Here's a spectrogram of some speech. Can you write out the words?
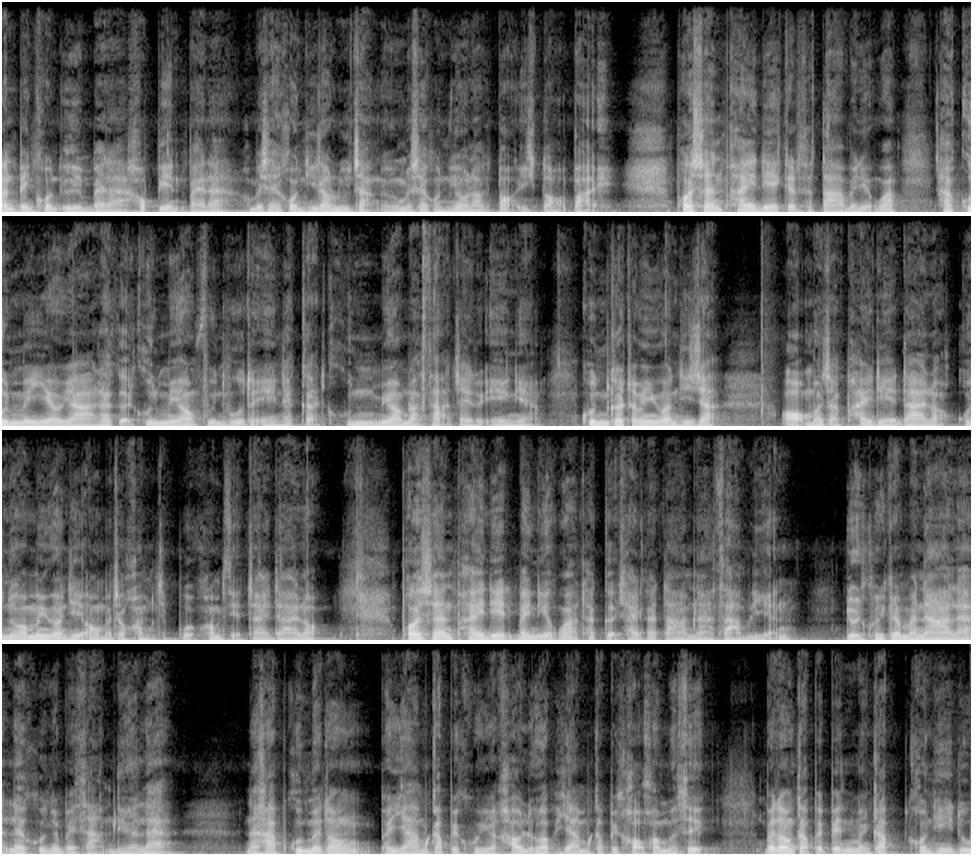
มันเป็นคนอื่นไปแล้วเขาเปลี่ยนไปแล้วเขาไม่ใช่คนที่เรารู้จักหรือไม่ใช่คนที่เรารักต่ออีกต่อไป เพราะฉะนั้นไพ่เดทกับสตาร์ไปเนี่ยว่าถ้าคุณไม่เยียวยา ถ้าเกิดคุณไม่ยอมฟื้นฟูตัวเอง ถ้าเกิดคุณไม่ยอมรักษาใจตัวเองเนี่ยคุณก็จะไม่มีวันที่จะออกมาจากไพ่เดทได้หรอก คุณก็ไม่มีวันที่ออกมาจากความเจ็บปวดความเสียใจได้หรอก เพราะฉะนั้นไพ่เดทใบนี้ว่าถ้าเกิดใช้ก็ตามนะสามเหรียญ หยุดคุยกันมานานแล้วเลิกคุยกันไป 3 เดือนแล้วนะครับคุณไม่ต้องพยายามกลับไปคุยกับเขาหรือว่าพยายามกลับไปขอความรู้สึก ไม่ต้องกลับไปเป็นเหมือนกับคนที่ดู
